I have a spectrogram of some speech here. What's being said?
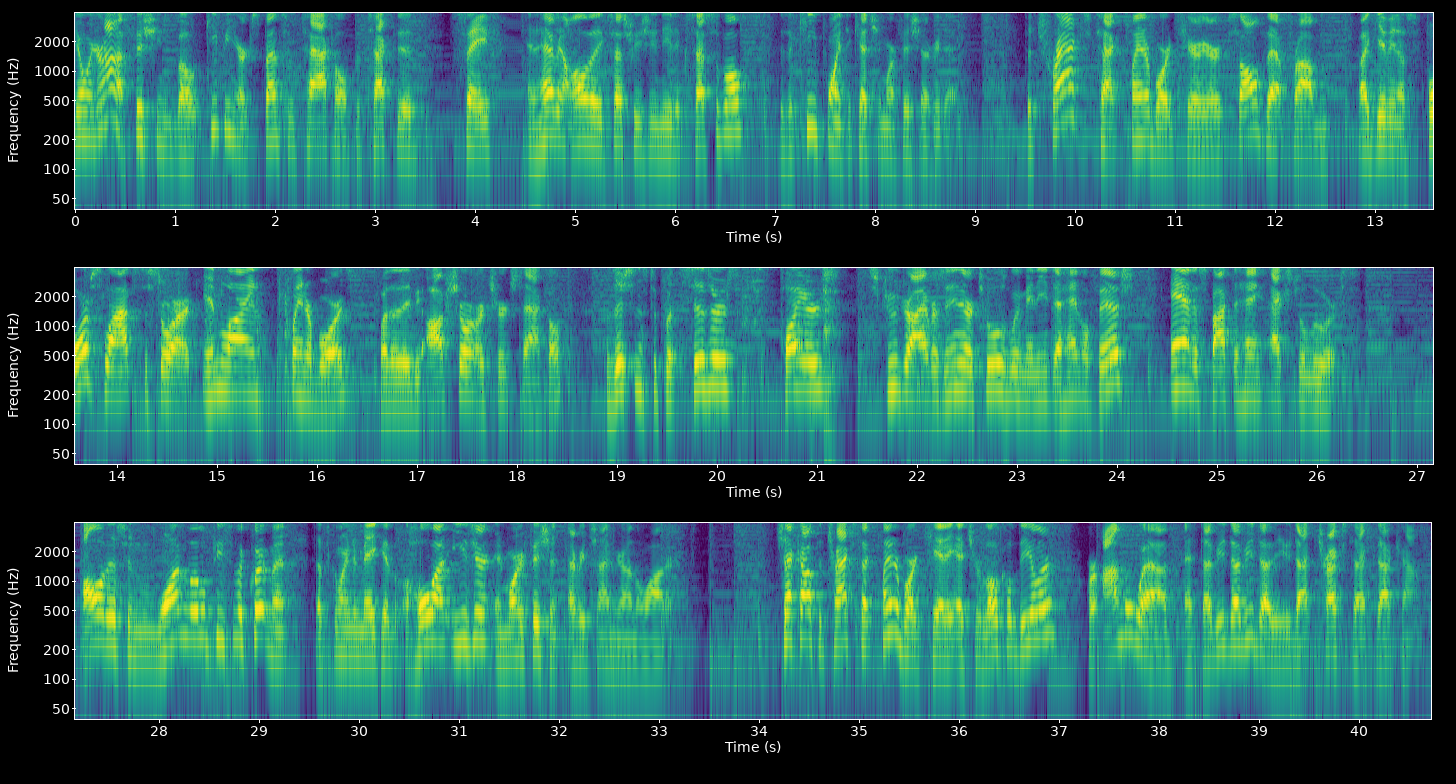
You know, when you're on a fishing boat, keeping your expensive tackle protected, safe, and having all the accessories you need accessible is a key point to catching more fish every day. The Traxstech planer board carrier solves that problem by giving us four slots to store our inline planer boards, whether they be offshore or church tackle, positions to put scissors, pliers, screwdrivers, any other tools we may need to handle fish, and a spot to hang extra lures. All of this in one little piece of equipment that's going to make it a whole lot easier and more efficient every time you're on the water. Check out the Traxstech planer board caddy at your local dealer or on the web at www.traxstech.com.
